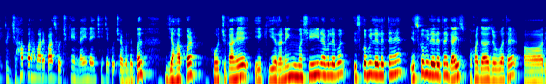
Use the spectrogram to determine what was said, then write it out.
तो यहाँ पर हमारे पास हो चुके हैं नई नई चीज़ें कुछ अवेलेबल यहाँ पर हो चुका है। एक ये रनिंग मशीन अवेलेबल इसको भी ले लेते हैं। इसको भी ले लेते हैं। गाइस बहुत ज़्यादा ज़रूरत है और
